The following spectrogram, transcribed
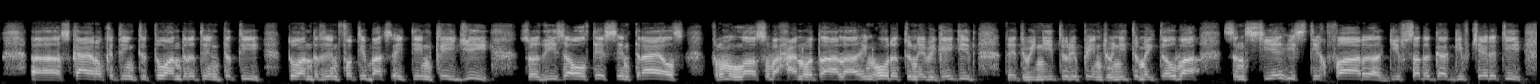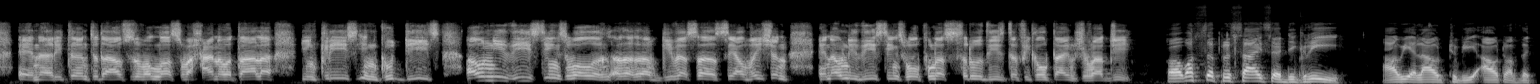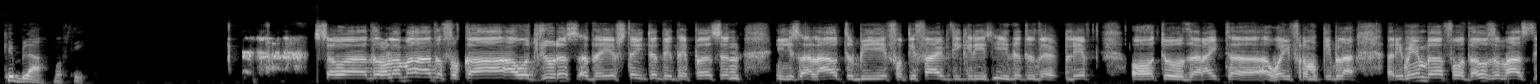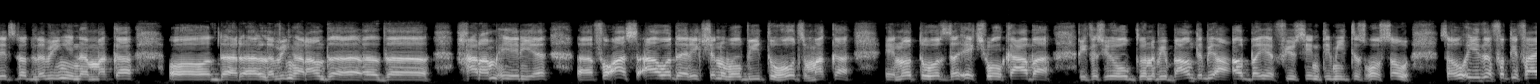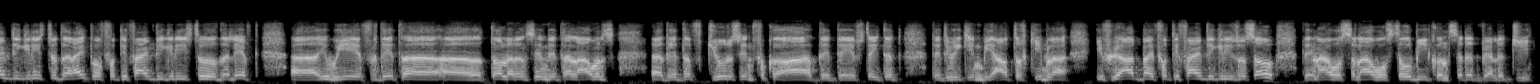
skyrocketing to 230, 240 bucks, 18 kg. So these are all tests and trials from Allah subhanahu wa ta'ala in order to navigate it, that we need to repent, we need to make tawbah, sincere istighfar, give sadaqah, give charity, and uh, return to the houses of Allah subhanahu wa ta'ala, increase in good deeds. Only these things will uh, uh, give us uh, salvation, and only these things will pull us through these difficult times, Shivaji. Uh, what's the precise uh, degree are we allowed to be out of the Qibla, Mufti? So uh, the ulama, the fuqaha, our jurists, uh, they have stated that a person is allowed to be 45 degrees either to the left or to the right uh, away from Qibla. Remember, for those of us that's not living in a Makkah or uh, living around the, the Haram area, uh, for us, our direction will be towards Makkah and not towards the actual Kaaba because you're going to be bound to be out by a few centimeters or so. So either 45 degrees to the right or 45 degrees to the left. Uh, we have that uh, uh, tolerance and that allowance that the jurists in fuqaha that they have stated that we can be out of Qibla. If we're out by 45 degrees or so, then our salah will still be considered valid. G.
